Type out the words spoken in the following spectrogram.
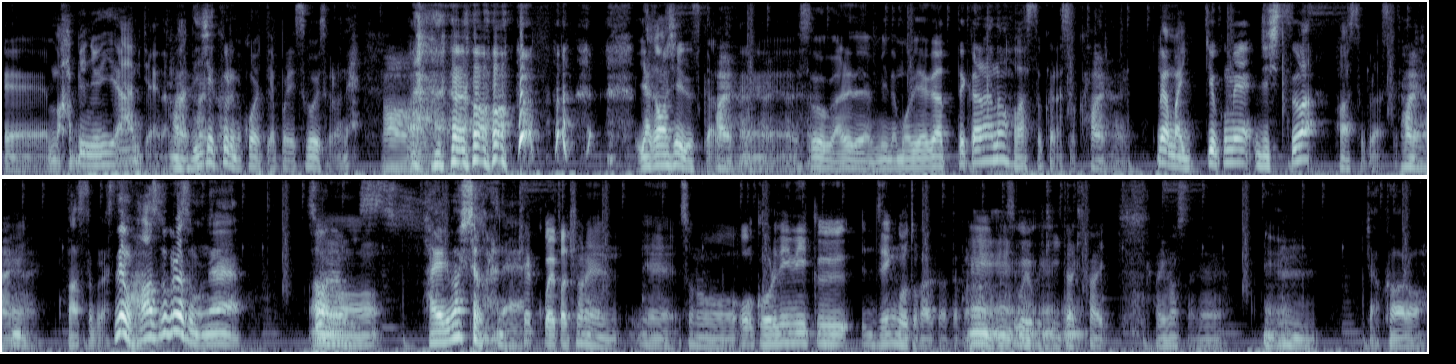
えーまあ、ハッピーニューイヤーみたい。な、まあ、DJ クールの声ってやっぱりすごいですからね。あ やかましいですから、すごくあれでみんな盛り上がってからのファーストクラスとか。あはいはい。だからまあ1曲目実質はファーストクラス。はいはいはい、うん。ファーストクラス。でもファーストクラスもね、そうね。あのー流行りましたからね。結構やっぱ去年ねそのおゴールデンウィーク前後とかだったからすごいよく聞いた機会ありましたね。うん、ジャック・ハーロー。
